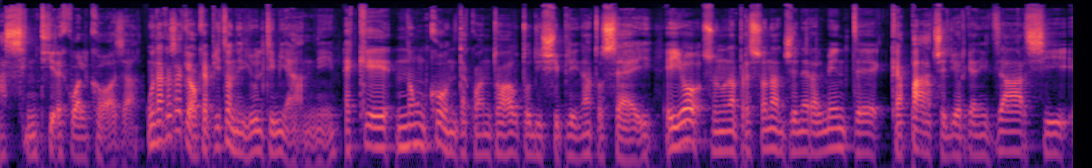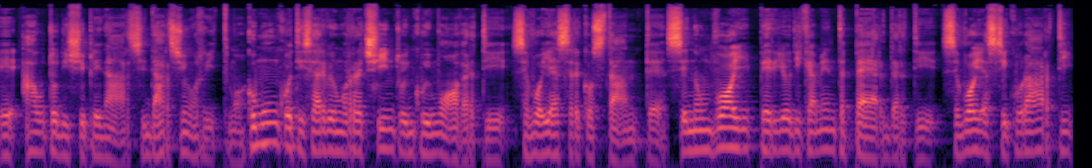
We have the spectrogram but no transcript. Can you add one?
a sentire qualcosa. Una cosa che ho capito negli ultimi anni è che non conta quanto autodisciplinato sei e io sono una persona generalmente capace di organizzarsi e autodisciplinarsi, darsi un ritmo. Comunque ti serve un recinto in cui muoverti se vuoi essere costante, se non vuoi periodicamente perderti, se vuoi assicurarti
